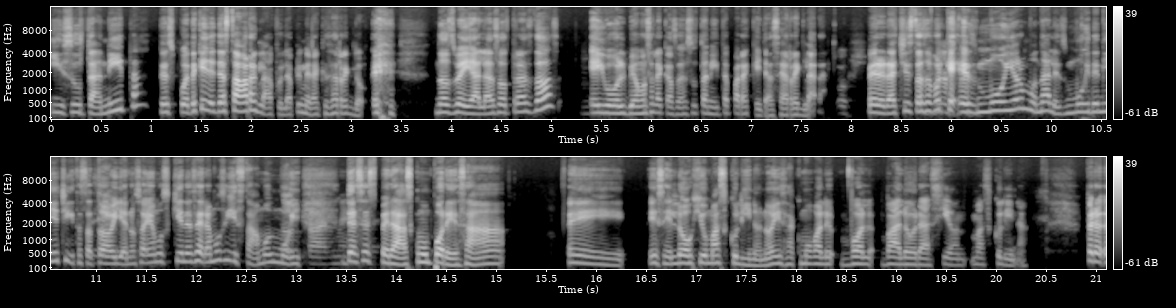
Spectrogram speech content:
y su tanita, después de que ella ya estaba arreglada, fue la primera que se arregló, nos veía a las otras dos y volvíamos a la casa de su tanita para que ella se arreglara. Pero era chistoso porque es muy hormonal, es muy de niña chiquita, hasta Sí, todavía no sabíamos quiénes éramos y estábamos muy Totalmente. desesperadas como por esa, eh, ese elogio masculino, ¿no? Y esa como valoración masculina. Pero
